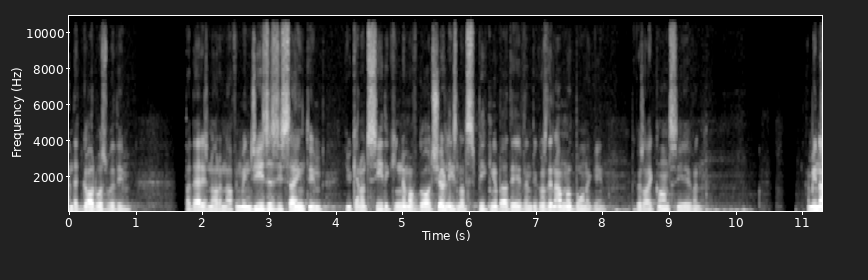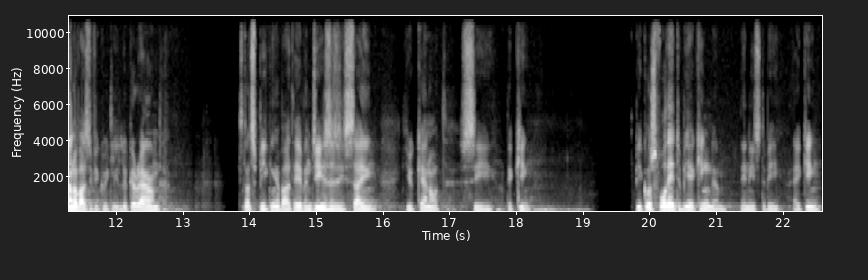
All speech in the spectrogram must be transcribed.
and that God was with him. But that is not enough. And when Jesus is saying to him, You cannot see the kingdom of God, surely he's not speaking about heaven because then I'm not born again because I can't see heaven. I mean, none of us, if you quickly look around, he's not speaking about heaven. Jesus is saying, You cannot see the king. Because for there to be a kingdom, there needs to be a king.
